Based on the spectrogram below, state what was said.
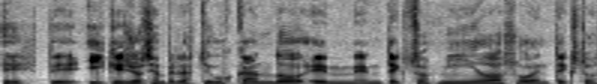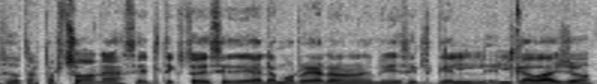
este, y que yo siempre la estoy buscando en, en textos míos o en textos de otras personas. El texto ese de Al amor regalado no le mires el, el, el caballo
